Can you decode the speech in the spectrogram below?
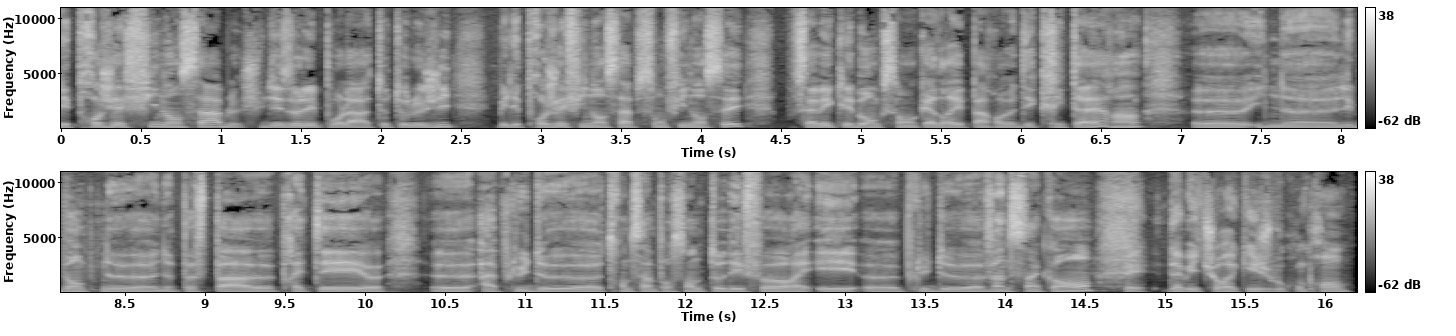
les projets finançables, je suis désolé pour la tautologie, mais les projets finançables sont financés. Vous savez que les banques sont encadrées par des critères. Hein. Ils ne- les banques ne, ne peuvent pas prêter à plus de euh, 35% de taux d'effort et, et, plus de 25 ans. Chouraki, je vous comprends,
